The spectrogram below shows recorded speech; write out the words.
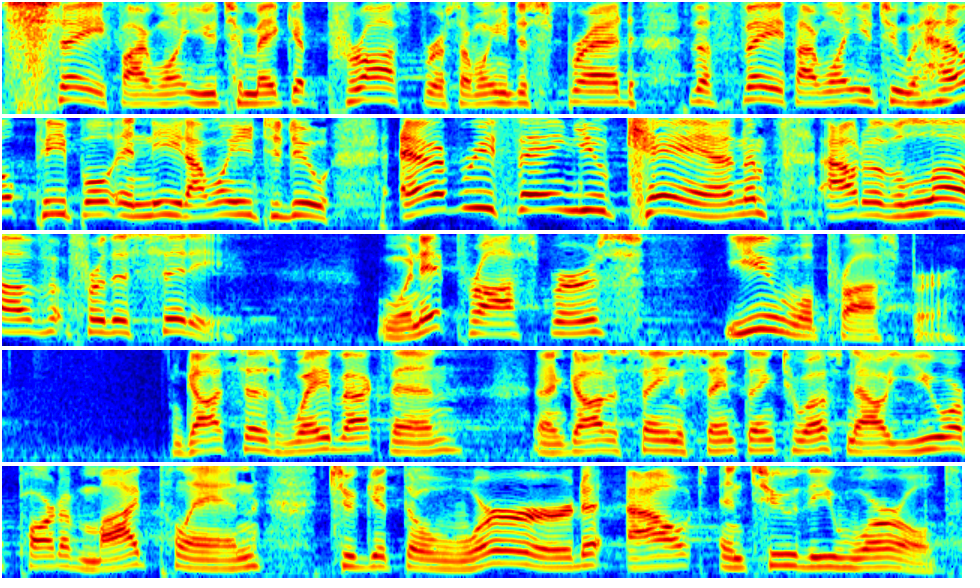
safe. I want you to make it prosperous. I want you to spread the faith. I want you to help people in need. I want you to do everything you can out of love for this city. When it prospers, you will prosper. God says way back then, and God is saying the same thing to us now. You are part of my plan to get the word out into the world.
